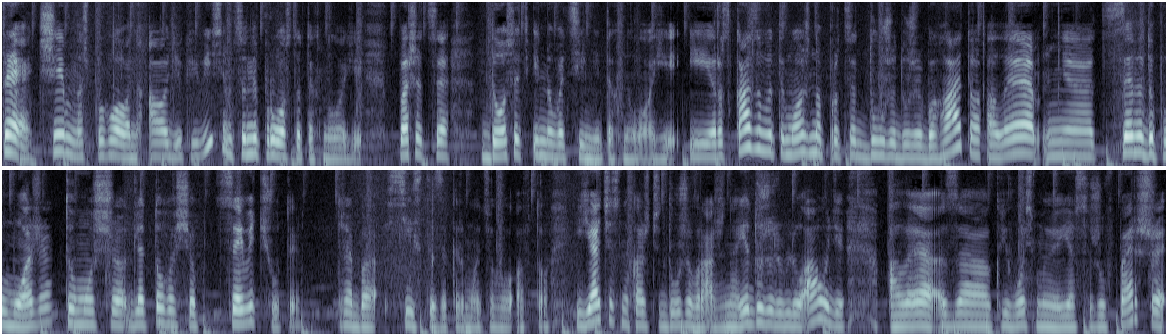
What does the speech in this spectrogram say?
те, чим нашпигована Audi Q8, це не просто технології. Перше, це досить інноваційні технології. І розказувати можна про це дуже-дуже багато, але е, це не допоможе, тому що для того, щоб це відчути. Треба сісти за кермо цього авто. І Я, чесно кажучи, дуже вражена. Я дуже люблю Ауді, але за Q8 я сижу вперше,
